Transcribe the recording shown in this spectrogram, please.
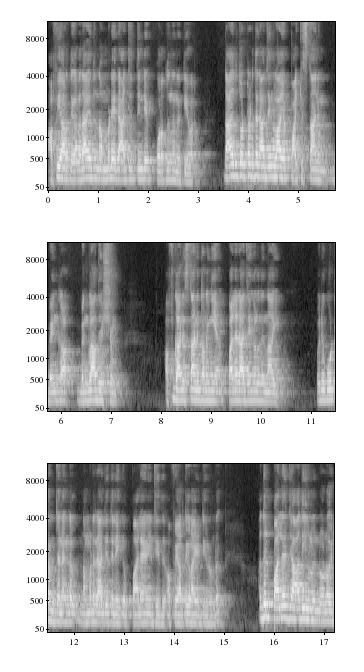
അഭയാർത്ഥികൾ അതായത് നമ്മുടെ രാജ്യത്തിന്റെ പുറത്തു നിന്നെത്തിയവർ അതായത് തൊട്ടടുത്ത രാജ്യങ്ങളായ പാകിസ്ഥാനും ബംഗാ ബംഗ്ലാദേശും അഫ്ഗാനിസ്ഥാനും തുടങ്ങിയ പല രാജ്യങ്ങളിൽ നിന്നായി ഒരു കൂട്ടം ജനങ്ങൾ നമ്മുടെ രാജ്യത്തിലേക്ക് പലായനം ചെയ്ത് അഭയാർത്ഥികളായി എത്തിയിട്ടുണ്ട്. അതിൽ പല ജാതികളിലുള്ളവർ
